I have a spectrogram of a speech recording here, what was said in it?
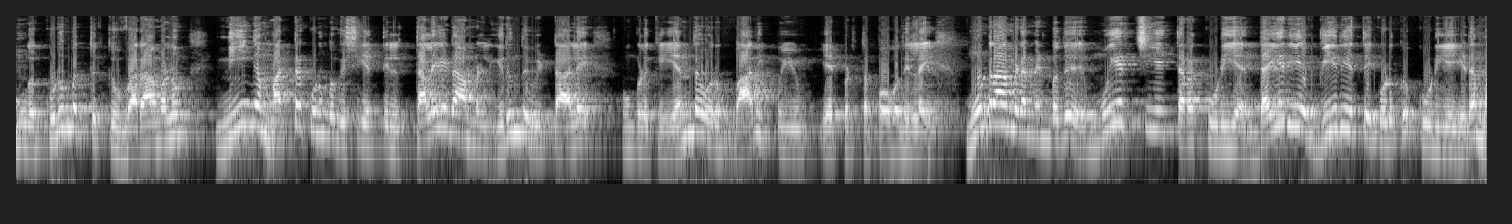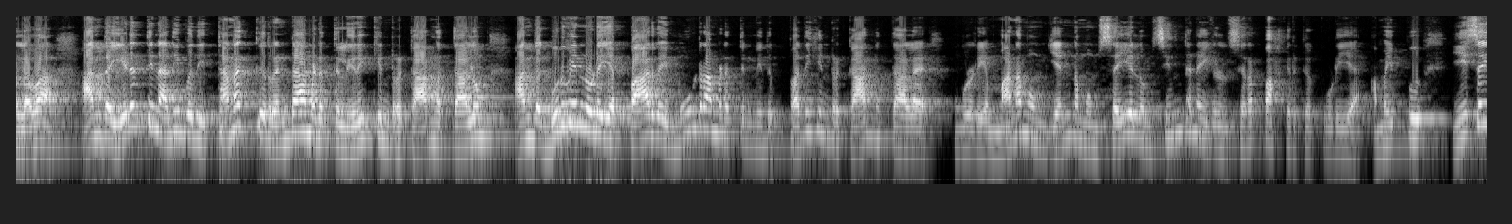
உங்க குடும்பத்துக்கு வராமலும் நீங்க மற்ற குடும்ப விஷயத்தில் தலையிடாமல் இருந்து விட்டாலே உங்களுக்கு எந்த ஒரு பாதிப்பையும் ஏற்படுத்த போவதில்லை. மூன்றாம் இடம் என்பது முயற்சியை தரக்கூடிய தைரிய வீரியத்தை கொடுக்கக்கூடிய இடம் அல்லவா? அந்த இடத்தின் அதிபதி தனக்கு இரண்டாம் இடத்தில் இருக்கின்ற காரணத்தாலும் அந்த குருவினுடைய பார்வை மூன்றாம் இடத்தின் மீது பதிகின்ற காரணத்தால உங்களுடைய மனமும் எண்ணமும் செயலும் சிந்தனைகளும் சிறப்பாக இருக்கக்கூடிய அமைப்பு. இசை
